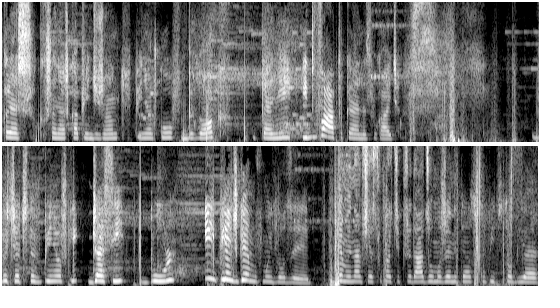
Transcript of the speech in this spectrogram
Kolejna skrzyneczka, 50 pieniążków, Bwok, Penny i dwa tokeny, słuchajcie. 24 pieniążki, Jessie, Bull i 5 gemów, moi drodzy. Gemy nam się, słuchajcie, przydadzą. Możemy teraz kupić sobie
